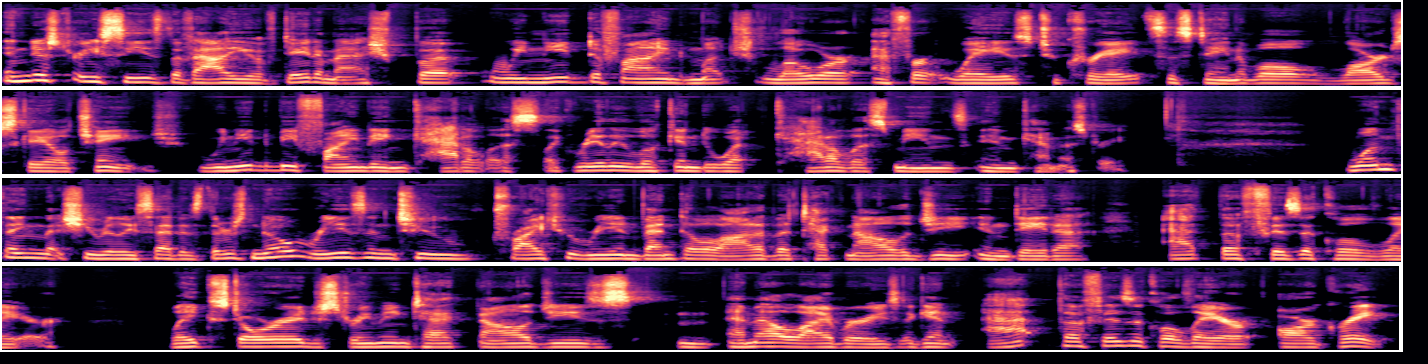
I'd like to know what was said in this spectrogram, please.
industry sees the value of data mesh, but we need to find much lower effort ways to create sustainable large scale change. We need to be finding catalysts, like really look into what catalyst means in chemistry. One thing that she really said is there's no reason to try to reinvent a lot of the technology in data at the physical layer. Lake storage, streaming technologies, ML libraries, again, at the physical layer are great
